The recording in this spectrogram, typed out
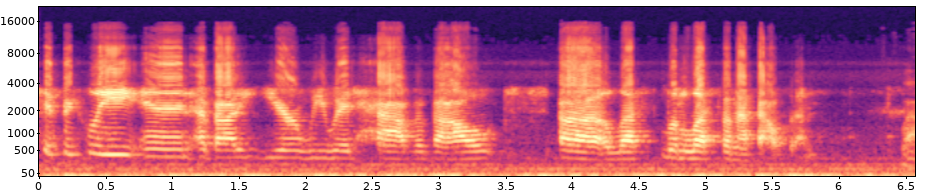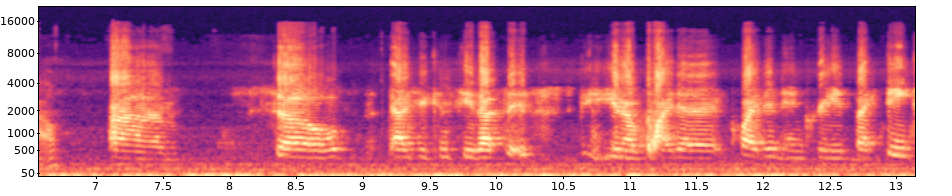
typically, in about a year, we would have about uh, less, little less than a thousand. Wow. Um, so as you can see, that's it's you know quite a quite an increase. I think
